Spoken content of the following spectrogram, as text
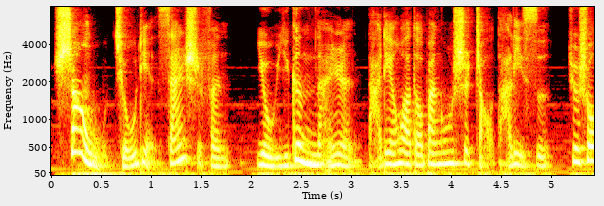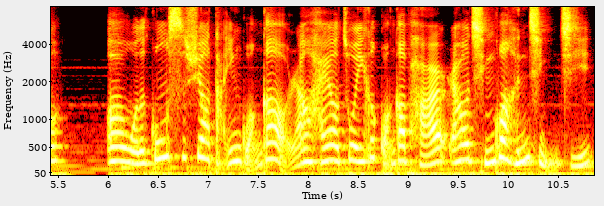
上午九点三十分，有一个男人打电话到办公室找达利斯，就说：“哦，我的公司需要打印广告，然后还要做一个广告牌儿，然后情况很紧急。”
